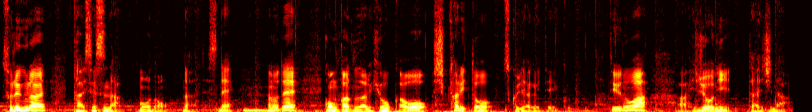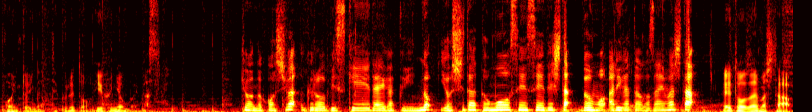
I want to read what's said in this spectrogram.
それぐらい大切なものなんですね、うん。なので根幹となる評価をしっかりと作り上げていくっていうのはあ非常に大事なポイントになってくるというふうに思います。今日の講師はグロービス経営大学院の吉田智夫先生でした。どうもありがとうございました。ありがとうございました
